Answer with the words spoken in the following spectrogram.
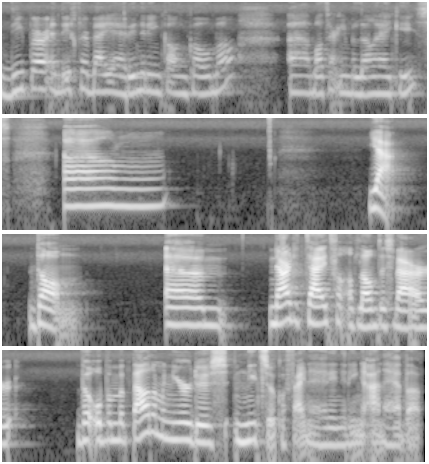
dieper en dichter bij je herinnering kan komen. Uh, wat daarin belangrijk is. Um, ja, dan. Um, naar de tijd van Atlantis, waar we op een bepaalde manier dus niet zulke fijne herinneringen aan hebben.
